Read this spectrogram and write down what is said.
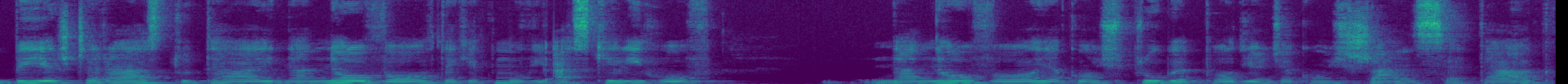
by jeszcze raz tutaj na nowo, tak jak mówi Askielichów, na nowo jakąś próbę podjąć, jakąś szansę, tak?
